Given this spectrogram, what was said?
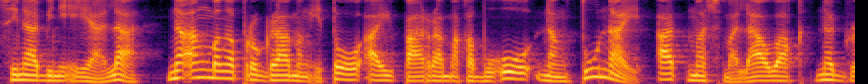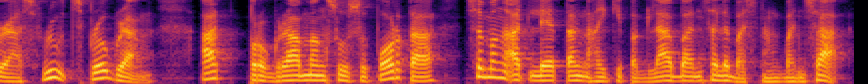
Sinabi ni Ayala na ang mga programang ito ay para makabuo ng tunay at mas malawak na grassroots program at programang susuporta sa mga atletang nakikipaglaban sa labas ng bansa.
